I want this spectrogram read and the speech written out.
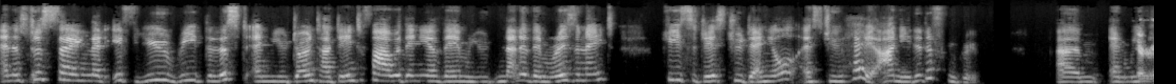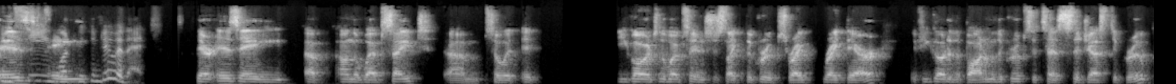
And it's just saying that if you read the list and you don't identify with any of them, you none of them resonate, please suggest to Daniel as to, hey, I need a different group. Um, and we There can see what we can do with that. there is a, a on the website um, so it, it you go into the website and it's just like the groups right right there. If you go to the bottom of the groups it says suggest a group.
